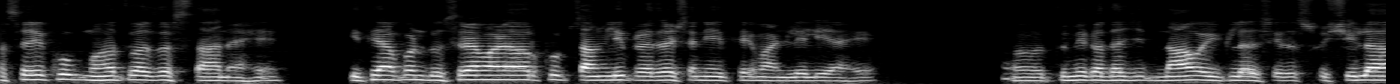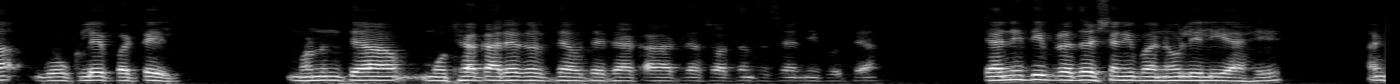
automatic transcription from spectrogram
असं हे खूप महत्त्वाचं स्थान आहे. इथे आपण दुसऱ्या माळ्यावर खूप चांगली प्रदर्शनी इथे मांडलेली आहे. तुम्ही कदाचित नाव ऐकलं असेल सुशीला गोखले पटेल. म्हणून त्या मोठ्या कार्यकर्त्या होत्या त्या काळातल्या स्वातंत्र्य सैनिक होत्या. त्यांनी ती प्रदर्शनी बनवलेली आहे. आणि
